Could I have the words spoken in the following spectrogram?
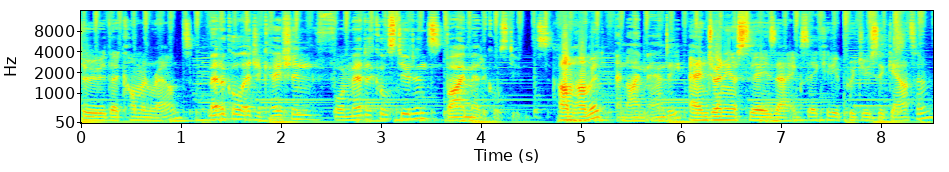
to the Common Rounds. Medical education for medical students by medical students. I'm Hamid, And I'm Andy. and joining us today is our executive producer Gautam.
